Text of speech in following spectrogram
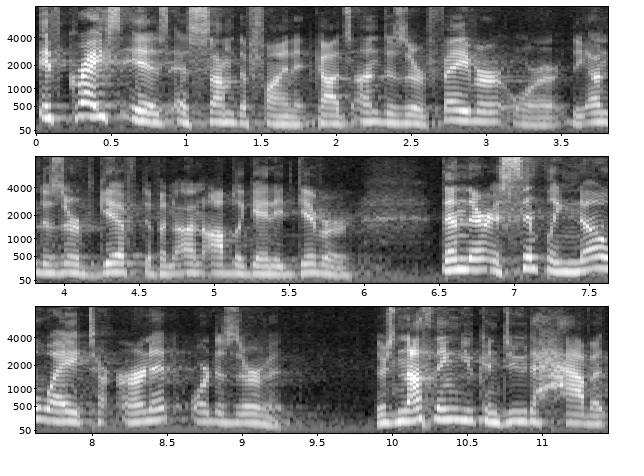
If grace is, as some define it, God's undeserved favor or the undeserved gift of an unobligated giver, then there is simply no way to earn it or deserve it. There's nothing you can do to have it.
